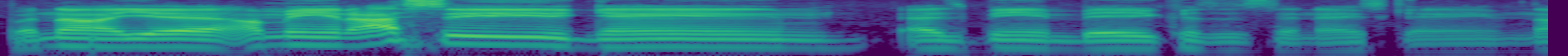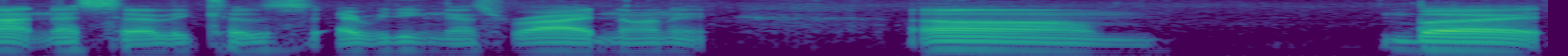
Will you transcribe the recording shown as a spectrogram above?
but no, yeah. I mean, I see the game as being big because it's the next game, not necessarily because everything that's riding on it. Um, but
